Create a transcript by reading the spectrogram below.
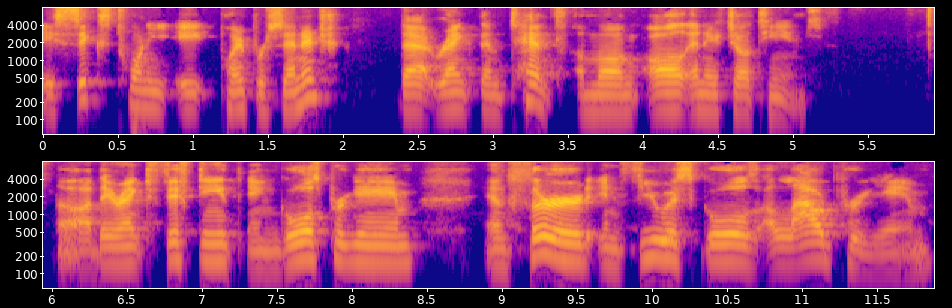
a 628 point percentage that ranked them 10th among all NHL teams. Uh, they ranked 15th in goals per game and third in fewest goals allowed per game,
